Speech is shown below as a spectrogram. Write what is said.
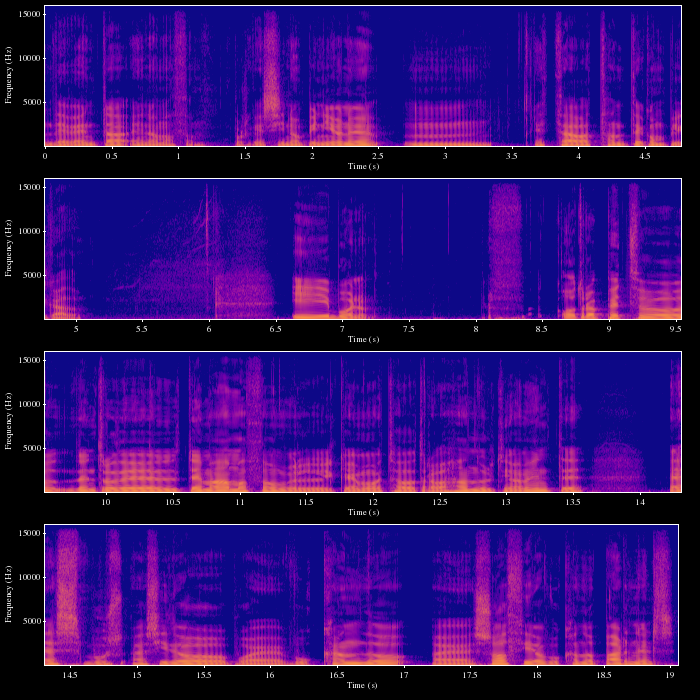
de venta en Amazon. Porque sin opiniones mm, está bastante complicado. Y bueno, otro aspecto dentro del tema Amazon, el que hemos estado trabajando últimamente, es ha sido pues buscando eh, socios, buscando partners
